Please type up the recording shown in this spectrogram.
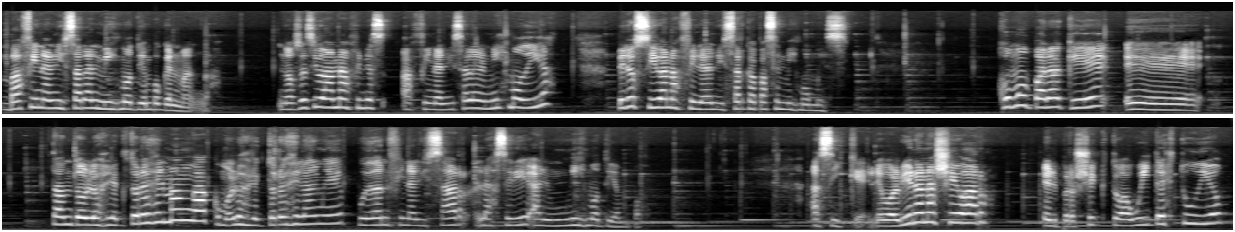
va a finalizar al mismo tiempo que el manga. No sé si van a, a finalizar el mismo día, pero sí van a finalizar capaz el mismo mes. Como para que eh, tanto los lectores del manga como los lectores del anime puedan finalizar la serie al mismo tiempo. Así que le volvieron a llevar el proyecto a WIT Studio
